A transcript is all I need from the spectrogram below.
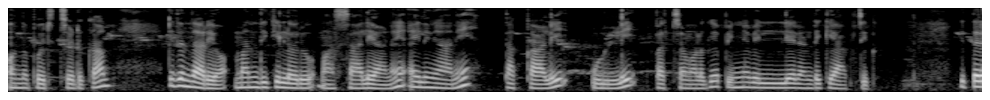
ഒന്ന് പൊരിച്ചെടുക്കാം. ഇതെന്താ അറിയോ? മന്തിക്കുള്ളൊരു മസാലയാണ്. അതിൽ ഞാൻ തക്കാളി ഉള്ളി പച്ചമുളക് പിന്നെ വലിയ രണ്ട് ക്യാപ്സിക്കം ഇത്ര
